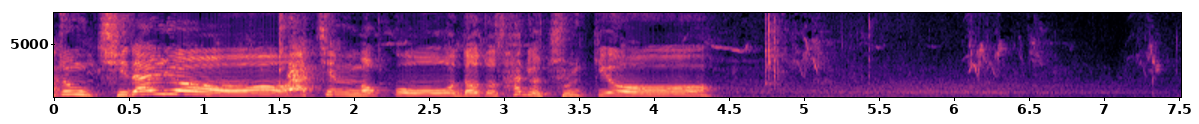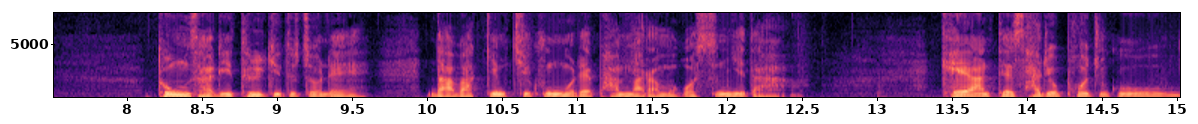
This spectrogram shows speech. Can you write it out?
아, 좀 기다려. 아침 먹고 너도 사료 줄게요. 동살이 들기도 전에 나박김치 국물에 밥 말아 먹었습니다. 개한테 사료 퍼주고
